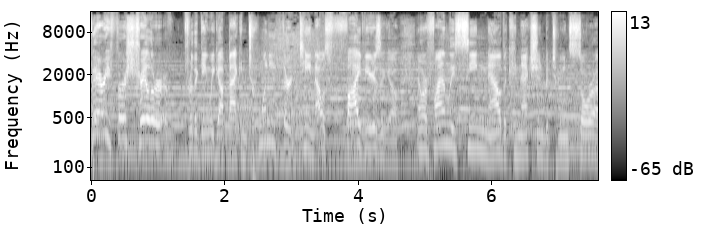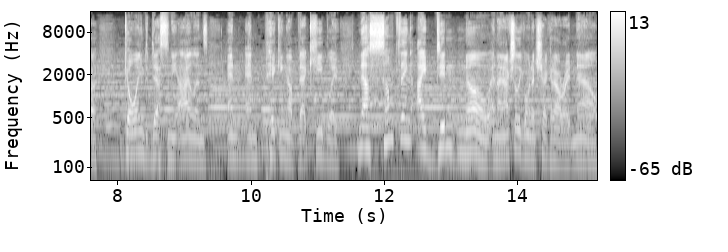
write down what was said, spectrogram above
very first trailer for the game we got back in 2013. That was five years ago. And we're finally seeing now the connection between Sora going to Destiny Islands and, and picking up that Keyblade. Now, something I didn't know, and I'm actually going to check it out right now,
